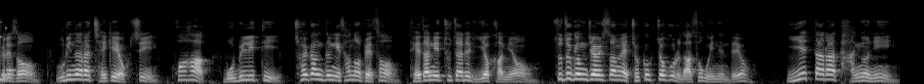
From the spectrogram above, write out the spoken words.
그래서 우리나라 재계 역시 화학, 모빌리티, 철강 등의 산업에서 대단히 투자를 이어가며 수소 경제 활성화에 적극적으로 나서고 있는데요. 이에 따라 당연히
